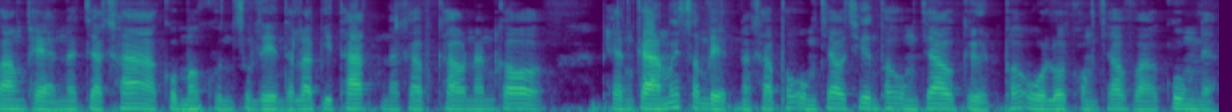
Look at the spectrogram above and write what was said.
วางแผนจะฆ่ากรมขุนสุเรนทรพิทักษ์นะครับคราวนั้นก็แผนการไม่สำเร็จนะครับ พระองค์เจ้าชื่นพระองค์เจ้าเกิดพระโอรสของเจ้าฟ้ากุ้งเนี่ย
